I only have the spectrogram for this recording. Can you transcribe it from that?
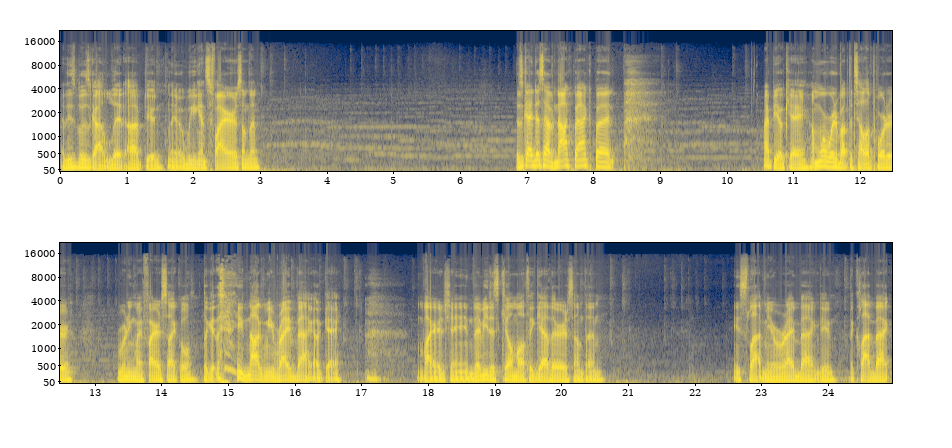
Yeah, these blues got lit up, dude. Like weak against fire or something. This guy does have knockback, but might be okay. I'm more worried about the teleporter ruining my fire cycle. Look at he knocked me right back. Okay. Fire chain. Maybe just kill them all together or something. He slapped me right back, dude. The clap back.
